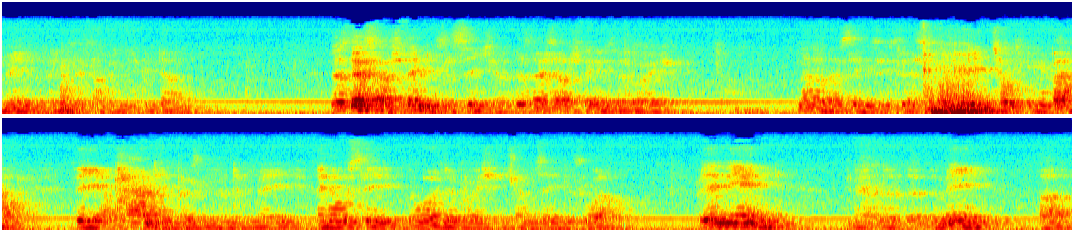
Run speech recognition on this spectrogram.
me, that thinks there's something to be done. There's no such thing as a seeker. There's no such thing as liberation. None of those things exist. In talking about the apparent imprisonment of me, then obviously the word liberation comes in as well. But in the end, you know, the, the, the me uh,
